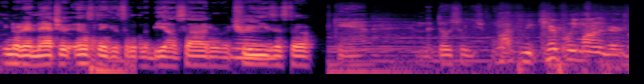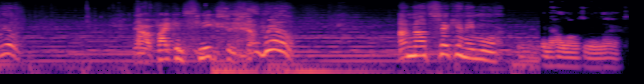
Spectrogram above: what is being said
You know, their natural instinct is to want to be outside on the trees and stuff. Scan and the dosage will have to be carefully monitored. Will. Now, if I can sneak some. I will. I'm not sick anymore. I wonder how long it's gonna last.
